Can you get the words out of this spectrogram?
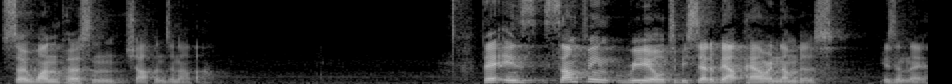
so one person sharpens another. There is something real to be said about power in numbers, isn't there?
